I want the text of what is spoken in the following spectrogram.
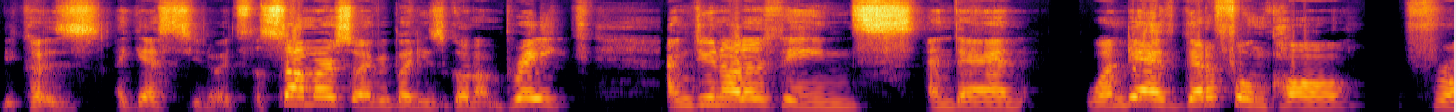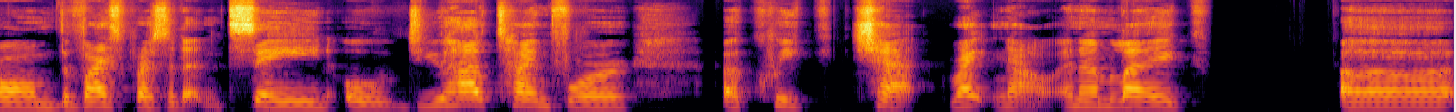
because I guess, you know, it's the summer, so everybody's gone on break. I'm doing other things. And then one day I've got a phone call from the vice president saying, Oh, do you have time for a quick chat right now? And I'm like, uh,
